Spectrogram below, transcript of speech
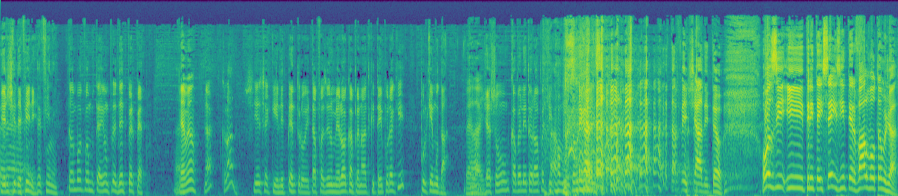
Eles que eh, definem? Definem. Então vamos ter aí um presidente perpétuo. É mesmo? Né? Claro. Se esse aqui ele entrou e está fazendo o melhor campeonato que tem por aqui, por que mudar? Verdade. Já sou um cabo eleitoral para ti. Ah, muito obrigado. tá fechado então. 11 e 36 intervalo, voltamos já.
